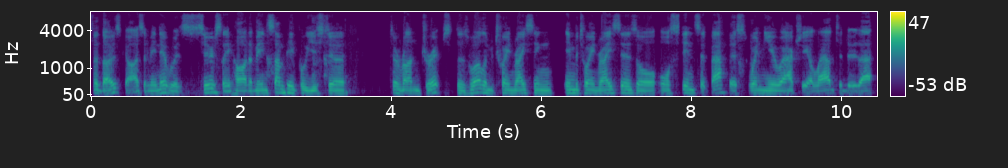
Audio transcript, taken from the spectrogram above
for those guys. I mean, it was seriously hot. I mean, some people used to to run drips as well in between racing, in between races, or or stints at Bathurst when you were actually allowed to do that.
